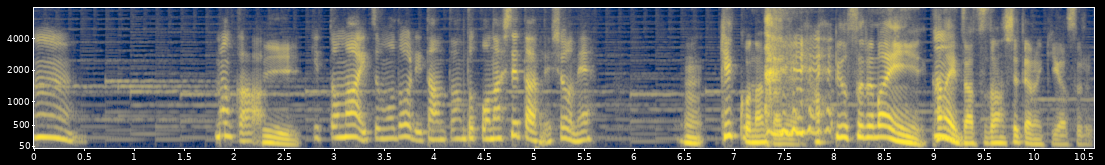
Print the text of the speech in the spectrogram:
うん。なんか。きっとまあ、いつも通り淡々とこなしてたんでしょうね。うん、結構なんかね、発表する前にかなり雑談してたような気がする。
